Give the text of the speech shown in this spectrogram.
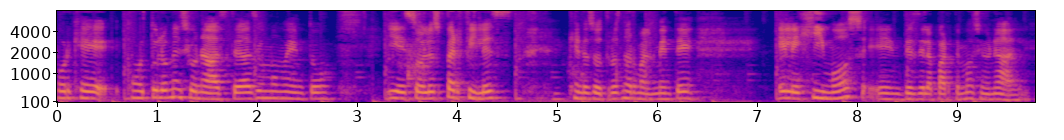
Porque como tú lo mencionaste hace un momento, y son los perfiles que nosotros normalmente elegimos eh, desde la parte emocional.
